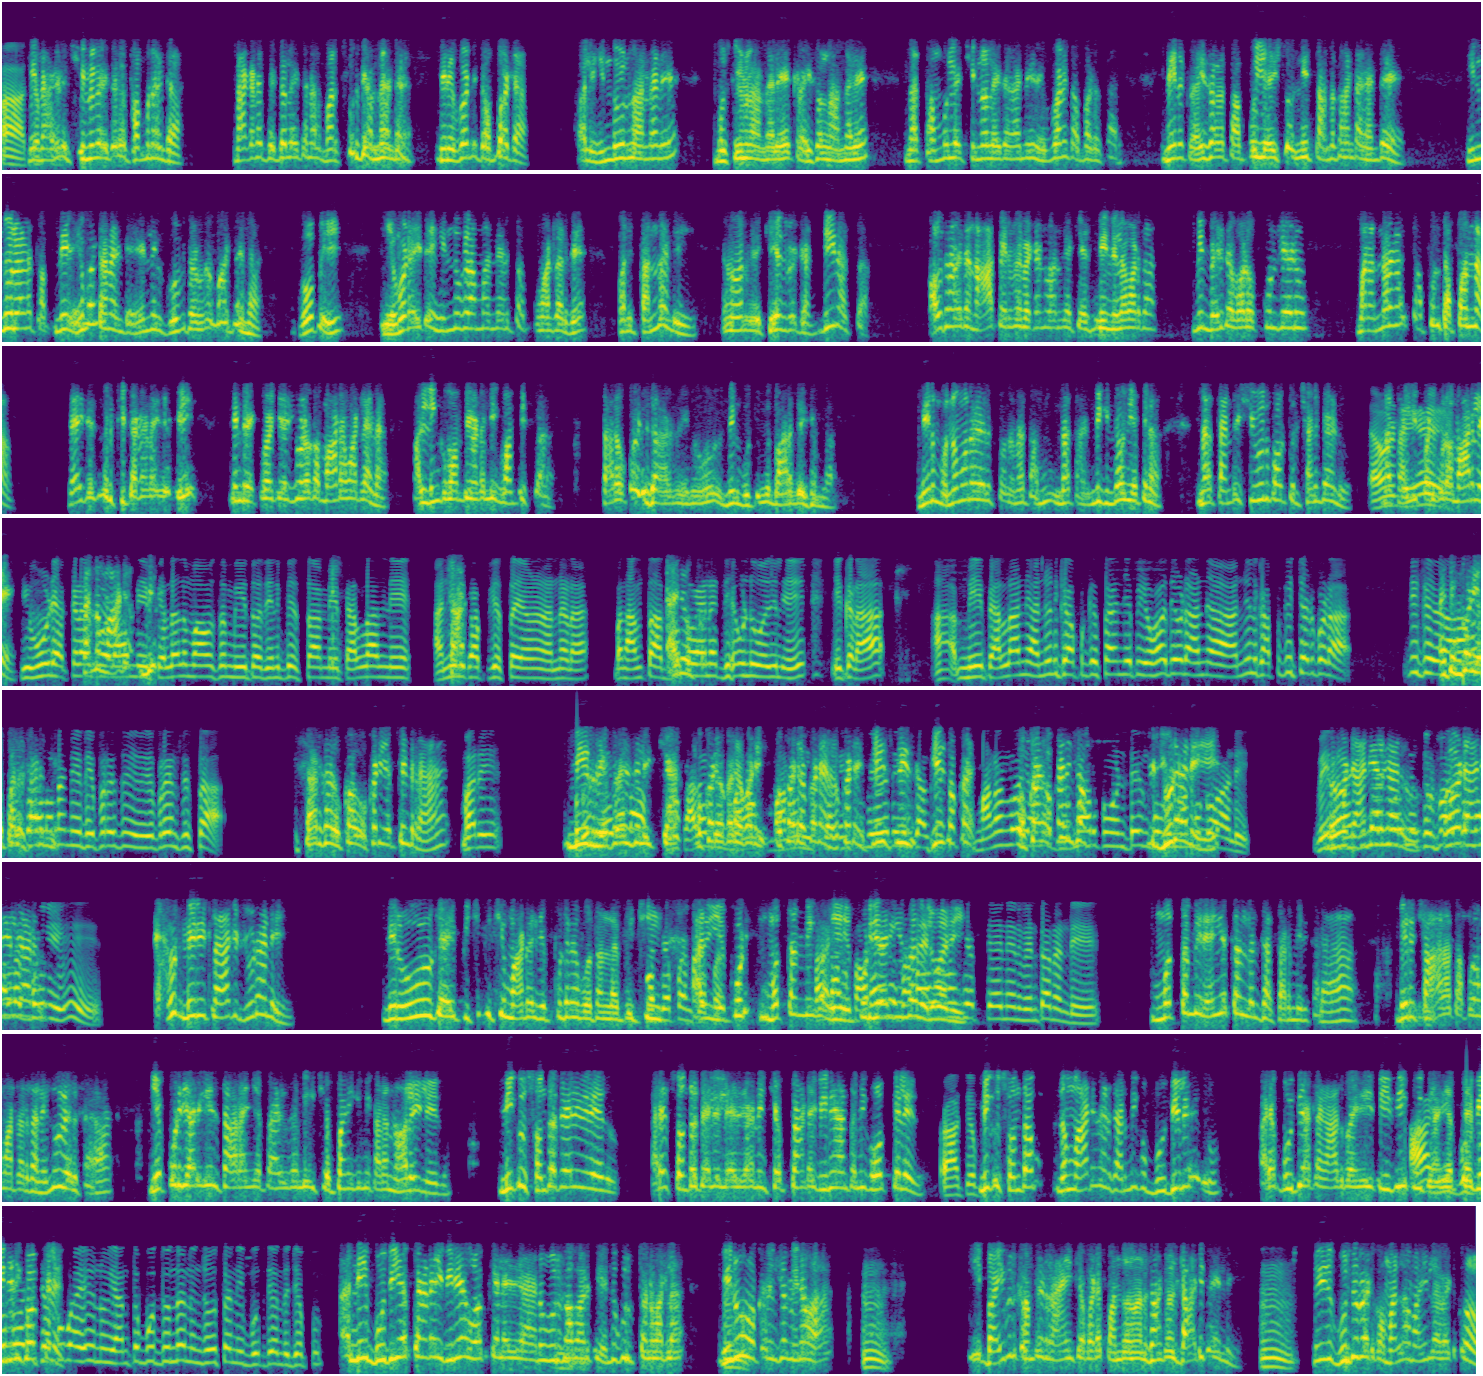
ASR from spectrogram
చెప్పండి. నాకంటే చిన్నలు అయితే నా తమ్ముడంట. నాకంటే పెద్దలు అయితే నా మనస్ఫూర్తి అన్నంట నేను ఎవరిని తప్పట వాళ్ళు హిందువులను అన్నదే ముస్లింలు అన్నదే క్రైస్తవులను అన్నదే నా తమ్ముళ్ళే చిన్నోళ్ళు అయితే కానీ నేను ఎవరిని తప్పట సార్? నేను క్రైస్తవులు తప్పు చేసి నీ తండదంటానంటే హిందువులలో తప్పు. నేను ఏమంటానంటే నేను గోపితో కూడా మాట్లాడినా. గోపి ఎవడైతే హిందూ గ్రామాన్ని తప్పు మాట్లాడితే మరి తన్నండి. నేను కేసు పెట్టండి నేను వస్తా. అవసరమైతే నా పేరు మీద పెట్టండి మీద కేసు. నేను నిలబడతా. మేము పెడితే వాడు ఒప్పుకుంటలేడు. మనందరం కలిసి తప్పును తప్పన్నా. దయచేసి మీరు తిట్టకండి అని చెప్పి నేను రిక్వెస్ట్ చేసి కూడా ఒక మాట మాట్లాడినా. ఆ లింక్ పంపించంటే మీకు పంపిస్తాను సార్ ఒకటి సార్ నేను నేను పుట్టింది భారతదేశంలో. నేను మొన్న మొన్న తెలుసుకున్నా నా తమ్ము నా తండ్రి మీకు ఇంతకు చెప్పిన నా తండ్రి శివుని భక్తుడు చనిపోయాడు. నా తల్లి కూడా మారలే. శివుడు ఎక్కడ మీ పిల్లల మాంసం మీతో తినిపిస్తా మీ పిల్లల్ని అన్నిటికి అప్పగిస్తా ఏమని అన్నాడా? మరి అంత అద్భుతమైన దేవుణ్ణి వదిలి ఇక్కడ మీ పిల్లాన్ని అన్యులకి అప్పగిస్తా అని చెప్పి యహో దేవుడు అన్ని అన్యులకి అప్పగిచ్చాడు కూడా. నీకు ఇంకోటి చెప్పాలి సార్. నేను రిఫరెన్స్ రిఫరెన్స్ ఇస్తా. సార్ సార్ ఒక ఒకటి చెప్పిండ్రా. మరి? మీరు రిఫరెన్స్ చూడండి. మీరు ఇట్లా చూడండి. మీరు ఊరికే పిచ్చి పిచ్చి మాటలు చెప్పుకుంటూనే పోతాను పిచ్చి. అది ఎప్పుడు మొత్తం మీకు ఎప్పుడు జరిగిందో తెలియదు చెప్తే నేను వింటానండి. మొత్తం మీరు ఏం చెప్తాను తెలుసా సార్ మీరు ఇక్కడ మీరు చాలా తప్పుగా మాట్లాడతాను ఎందుకు తెలుసా? ఎప్పుడు జరిగింది సార్ అని చెప్పి అడిగితే మీకు చెప్పడానికి మీకు అక్కడ నాలెడ్జ్ లేదు. మీకు సొంత తెలివి లేదు. అరే సొంత తెలివి లేదు కానీ నేను చెప్తా అంటే వినేంత మీకు ఓపిక లేదు. మీకు సొంత నా మాట వినండి సార్ మీకు బుద్ధి లేదు. అరే బుద్ధి అట్లా కాదు పోయి ఇది బుద్ధి అని చెప్తే ఓపిక లేదు. బాయ్, నువ్వు ఎంత బుద్ధి ఉందో నేను చూస్తాను నీ బుద్ధి ఏందో చెప్పు. నీ బుద్ధి చెప్తానంటే వినే ఓపిక లేదు నువ్వు ఉరకబడితే. ఎందుకు ఉరుకుతాను అట్లా? విను ఒక నిమిషం వినవా? ఈ బైబిల్ కంప్లీట్ రాయించబడే పంతొమ్మిది వందల సంవత్సరాలు దాటిపోయింది. ఇది గుర్తు పెట్టుకో మళ్ళీ మైండ్లో పెట్టుకో.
